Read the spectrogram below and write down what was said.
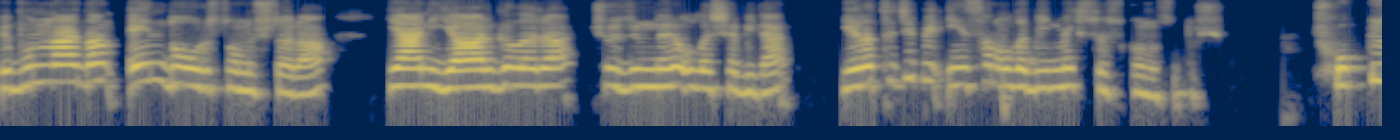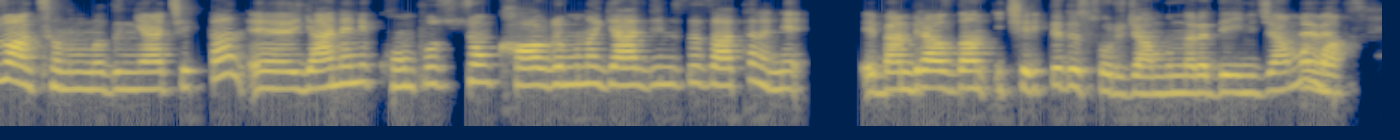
ve bunlardan en doğru sonuçlara yani yargılara, çözümlere ulaşabilen yaratıcı bir insan olabilmek söz konusudur. Çok güzel tanımladın gerçekten. Ee, yani hani kompozisyon kavramına geldiğimizde zaten hani e, ben birazdan içerikte de soracağım bunlara değineceğim ama evet.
